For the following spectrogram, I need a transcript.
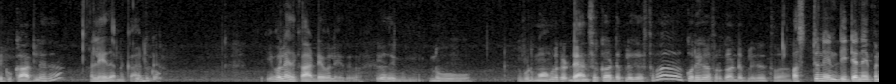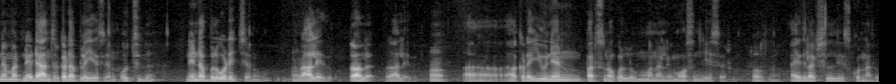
నీకు కార్డు లేదా? లేదన్న కార్డు? ఇవ్వలేదు కార్డు ఇవ్వలేదు. నువ్వు ఇప్పుడు మామూలుగా డాన్సర్ కార్డు అప్లై చేస్తావా కొరియోగ్రాఫర్ కార్డు అప్లై చేస్తావా? ఫస్ట్ నేను డీటెయిన్ అయిపోయిన వెంటనే డాన్సర్ కార్డ్ అప్లై చేశాను. వచ్చిందా? నేను డబ్బులు కూడా ఇచ్చాను. రాలేదు. రాలే? రాలేదు. అక్కడ యూనియన్ పర్సన్ ఒకళ్ళు మనల్ని మోసం చేశారు. ఐదు లక్షలు తీసుకున్నారు.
